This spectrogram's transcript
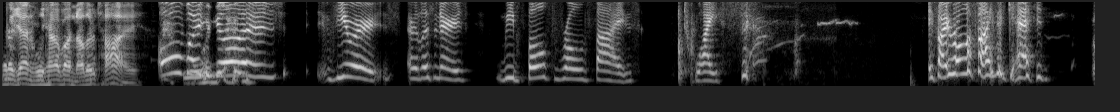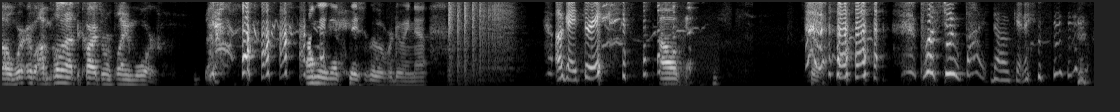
And again, we have another tie. Oh, oh my gosh. Viewers or listeners, we both rolled fives twice. if I roll a five again, Oh, we're, I'm pulling out the cards and we're playing war. I mean, that's basically what we're doing now. Okay, three Oh, okay. So, plus two, five. No, I'm kidding.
